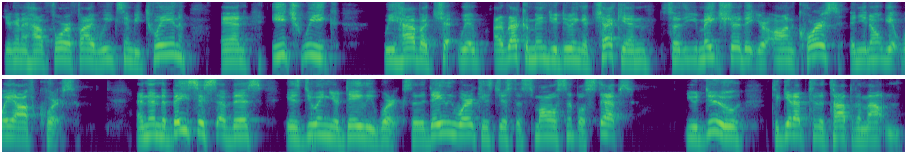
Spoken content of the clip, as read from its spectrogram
you're going to have four or five weeks in between. And each week, we have a check. I recommend you doing a check in so that you make sure that you're on course and you don't get way off course. And then the basics of this is doing your daily work. So the daily work is just the small, simple steps you do to get up to the top of the mountain.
